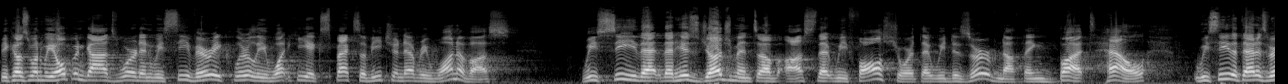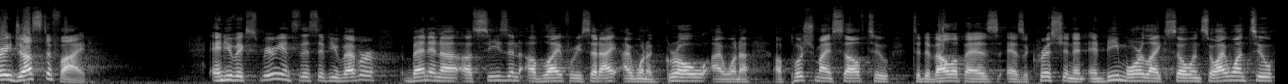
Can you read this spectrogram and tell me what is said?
Because when we open God's Word and we see very clearly what He expects of each and every one of us, we see that, that his judgment of us, that we fall short, that we deserve nothing but hell, we see that that is very justified. And you've experienced this if you've ever been in a, a season of life where you said, I, I want to grow, I want to uh, push myself to, to develop as, as a Christian and, and be more like so and so. I want to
